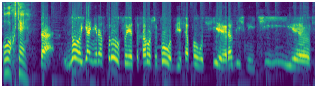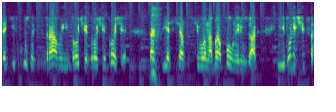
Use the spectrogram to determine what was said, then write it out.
Ух ты. Да. Я не расстроился, это хороший повод здесь опробовать все различные чаи, э, всякие вкусности, травы и прочее, прочее, прочее. Так что я сейчас всего набрал полный рюкзак и иду лечиться.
